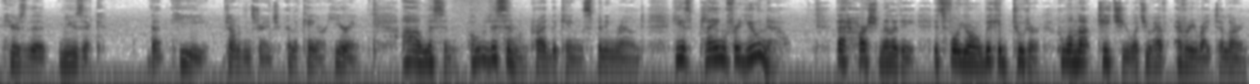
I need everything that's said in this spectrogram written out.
here's the music that he, Jonathan Strange, and the king are hearing. Ah, listen, oh, listen, cried the king, spinning round. He is playing for you now. That harsh melody is for your wicked tutor, who will not teach you what you have every right to learn.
